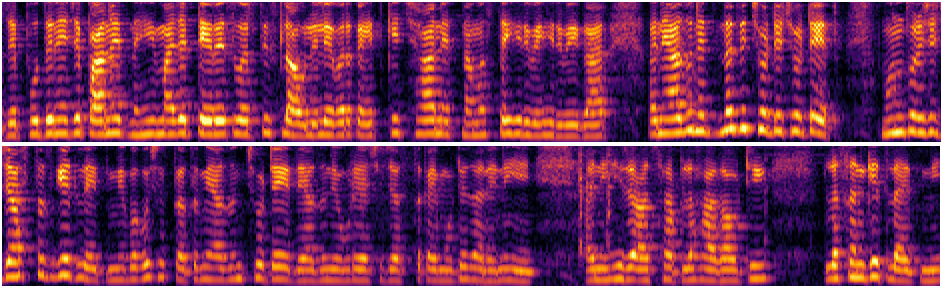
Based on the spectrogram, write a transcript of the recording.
जे पुदिन्याचे पानं आहेत ना हे माझ्या टेरेसवरतीच लावलेले बरं का. इतके छान आहेत ना मस्त हिरवे हिरवेगार आणि अजून आहेत ना ते छोटे छोटे आहेत. म्हणून थोडेसे जास्तच घेतले आहेत. मी बघू शकता तुम्ही अजून छोटे आहेत. अजून एवढे असे जास्त काही मोठे झाले नाही आहे. आणि हिरा असा आपला हा गावठी लसण घेतला आहेत मी.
